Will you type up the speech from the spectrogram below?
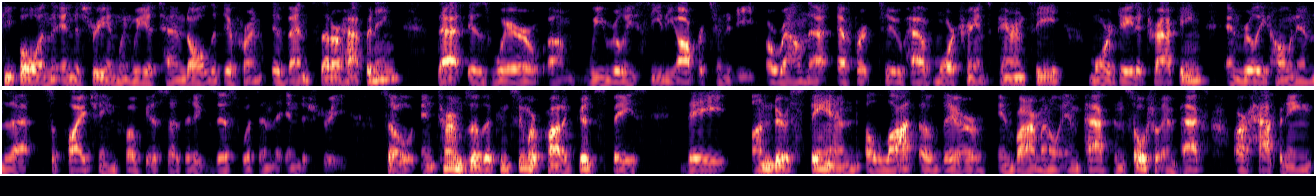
people in the industry and when we attend all the different events that are happening that is where um, we really see the opportunity around that effort to have more transparency, more data tracking, and really hone into that supply chain focus as it exists within the industry. So, in terms of the consumer product goods space, they understand a lot of their environmental impact and social impacts are happening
